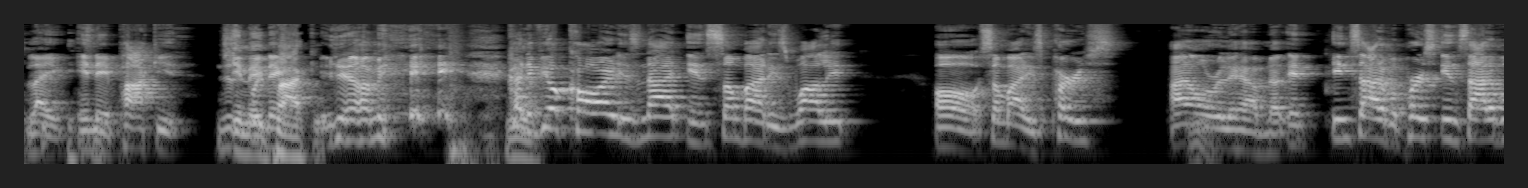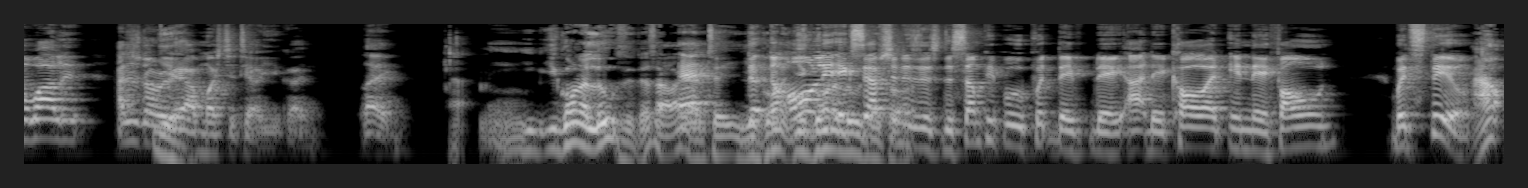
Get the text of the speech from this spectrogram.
like in their pocket, just In their pocket. You know what I mean? Because Yeah. if your card is not in somebody's wallet or somebody's purse, I don't really have nothing. And inside of a purse, inside of a wallet, I just don't really Yeah. have much to tell you. Cause like Man, you, you're gonna lose it. That's all I gotta tell you. the, You're the gonna- you're only gonna lose that exception is this: there's some people who put they they uh, their card in their phone, but still, I,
